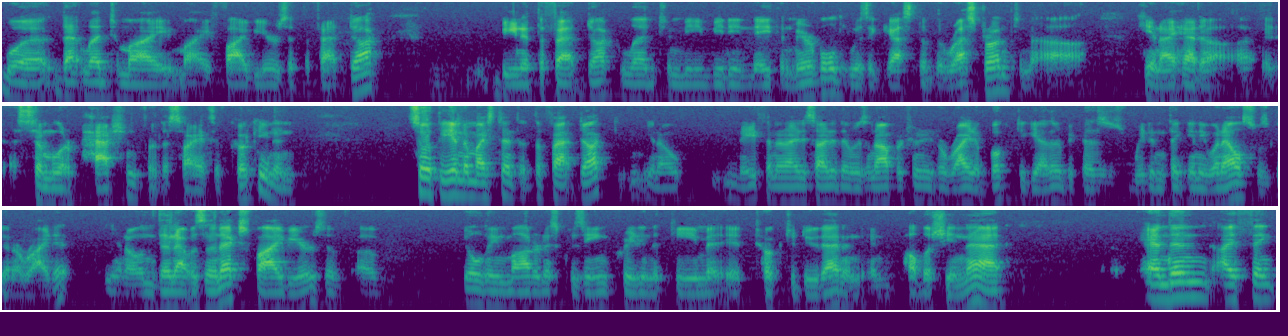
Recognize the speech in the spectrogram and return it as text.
that led to my my five years at the Fat Duck. Being at the Fat Duck led to me meeting Nathan Myhrvold, who was a guest of the restaurant, and uh, he and I had a, a, similar passion for the science of cooking. And so, at the end of my stint at the Fat Duck, you know, Nathan and I decided there was an opportunity to write a book together because we didn't think anyone else was going to write it. You know, and then that was the next five years of, of building modernist cuisine, creating the team it, it took to do that, and, and publishing that. And then I think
